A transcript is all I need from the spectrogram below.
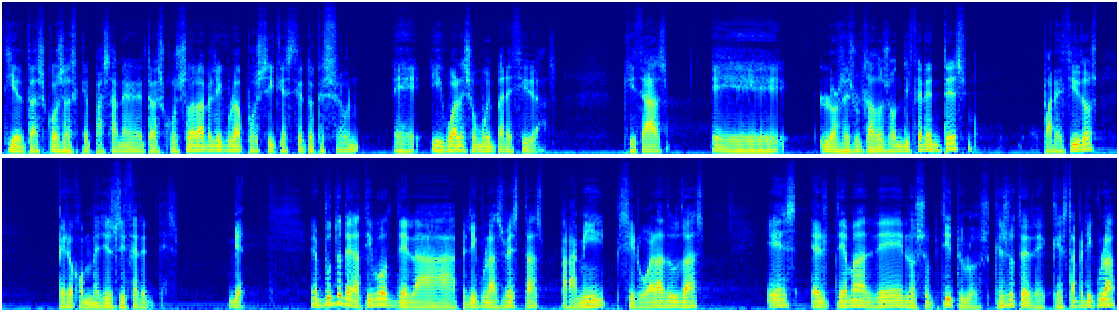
ciertas cosas que pasan en el transcurso de la película, pues sí que es cierto que son eh, iguales o muy parecidas. Quizás eh, los resultados son diferentes o parecidos, pero con medios diferentes. Bien, el punto negativo de la película Asbestas, para mí, sin lugar a dudas, es el tema de los subtítulos. ¿Qué sucede? Que esta película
